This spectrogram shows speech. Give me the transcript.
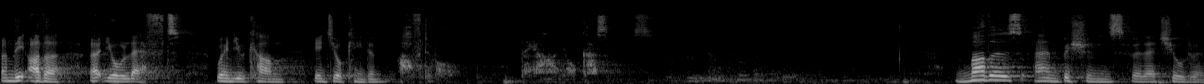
and the other at your left? When you come into your kingdom. After all, they are your cousins. Mothers' ambitions for their children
